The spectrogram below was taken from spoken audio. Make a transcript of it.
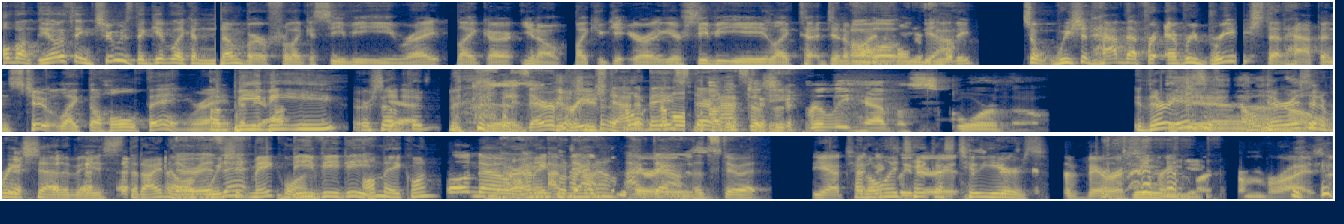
hold on. The other thing too is they give like a number for like a CVE, right? Like, uh, you know, like you get your your CVE like to identify Oh, the vulnerability. So we should have that for every breach that happens too, like the whole thing, right? A That'd awesome. BVE or something. Is there a breach you don't know database? There has it, to does be. it really have a score though? There isn't. Yeah. There isn't a breach database that I know There of. We should make one. BVD. I'll make one. Well, no, I'll I'm, make I'm right down. now. I'm down. Let's do it. Yeah, It'll only technically take us is. two years. just The VERIS framework from Verizon.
